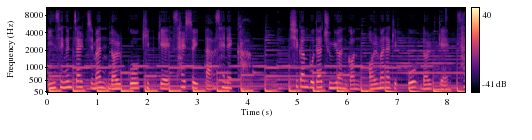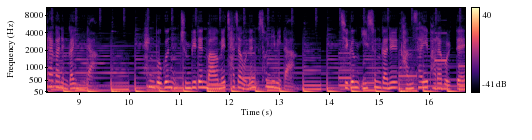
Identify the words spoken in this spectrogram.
인생은 짧지만 넓고 깊게 살 수 있다. 세네카. 시간보다 중요한 건 얼마나 깊고 넓게 살아가는가입니다. 행복은 준비된 마음에 찾아오는 손님이다. 지금 이 순간을 감사히 바라볼 때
